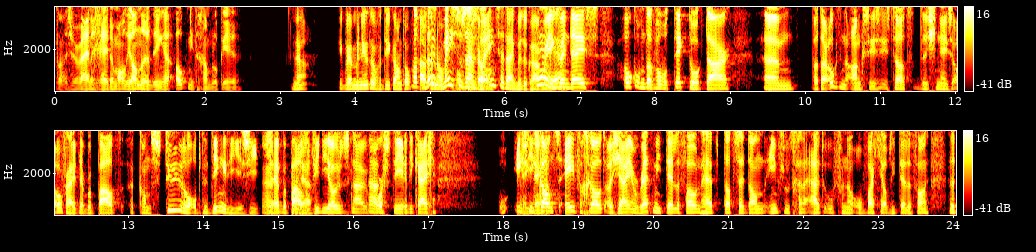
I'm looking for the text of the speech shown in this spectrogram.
dan is er weinig reden om al die andere dingen ook niet te gaan blokkeren. Ja. Ik ben benieuwd of het die kant op Wat gaat. leuk, of- meestal of zijn ze het wel eens uiteindelijk met elkaar. Ja, maar ik ben deze, ook omdat bijvoorbeeld TikTok daar, ehm, wat daar ook een angst is, is dat de Chinese overheid er bepaald eh, kan sturen op de dingen die je ziet. Ja. Je hebt bepaalde Ja. video's naar Ja. forceren, die krijg je. Hoe- Is Ik die kans even groot als jij een Redmi-telefoon hebt, dat zij dan invloed gaan uitoefenen op wat je op die telefoon... Dat,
